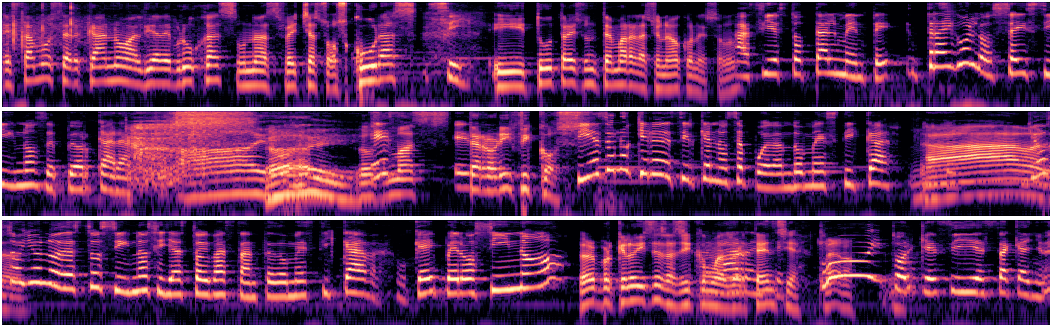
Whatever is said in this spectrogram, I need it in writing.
estamos cercano al Día de Brujas, unas fechas oscuras. Sí. Y tú traes un tema relacionado con eso, ¿no? Así es, totalmente. Traigo los seis signos de peor carácter. Los Es- más es- terroríficos. Si eso no quiere decir que no se puedan domesticar. Ah, Yo soy uno de estos signos y ya estoy bastante domesticada, ¿ok? Pero si no, Pero ¿por qué lo dices así como agárrense. advertencia? Uy, porque sí, está cañón.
